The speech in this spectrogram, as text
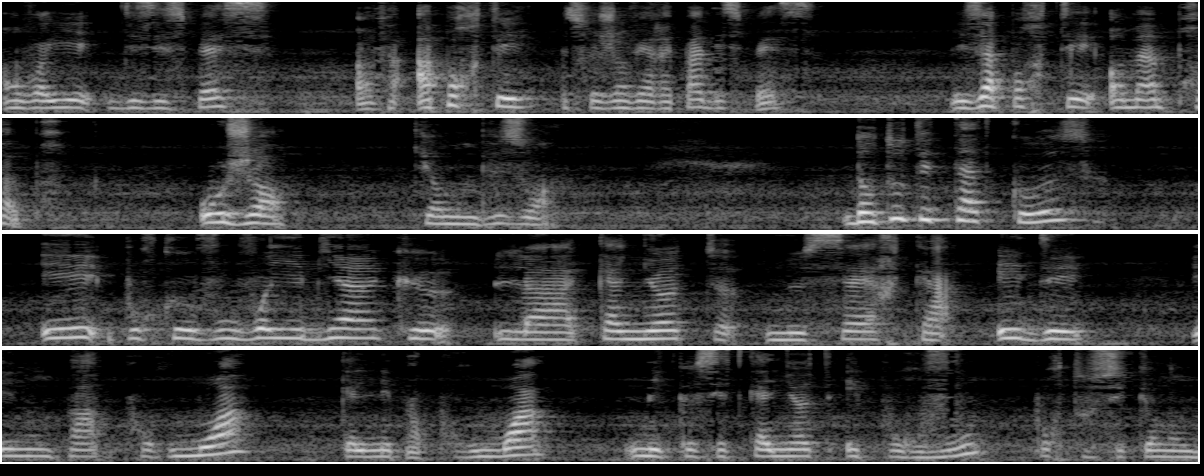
envoyer des espèces, enfin apporter, parce que j'enverrai pas d'espèces, les apporter en main propre aux gens qui en ont besoin. Dans tout état de cause, et pour que vous voyez bien que la cagnotte ne sert qu'à aider et non pas pour moi, qu'elle n'est pas pour moi, mais que cette cagnotte est pour vous, pour tous ceux qui en ont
